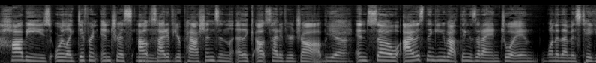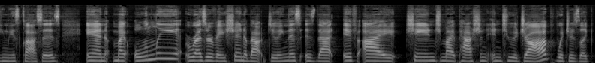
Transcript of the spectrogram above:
hobbies or like different interests outside of your passions and like outside of your job. Mm-hmm. Yeah. And so I was thinking about things that I enjoy, and one of them is taking these classes. And my only reservation about doing this is that if I change my passion into a job, which is like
